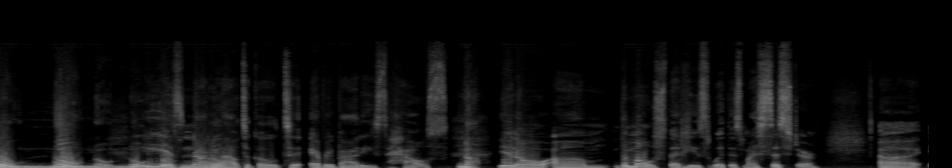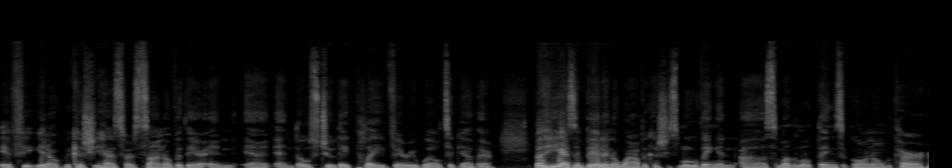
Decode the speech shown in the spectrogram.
Oh no, no, no. he no, is not no. allowed to go to everybody's house No. you know um the most that he's with is my sister uh if he you know because she has her son over there and and, and those two they play very well together but he hasn't been in a while because she's moving and uh some other little things are going on with her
